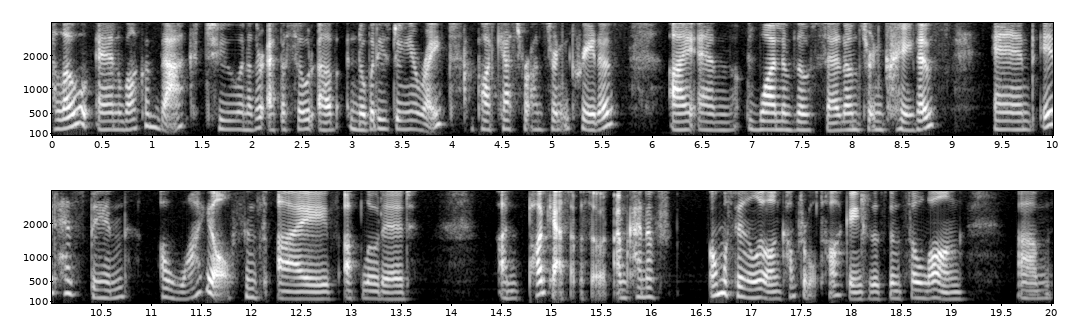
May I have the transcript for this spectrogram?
Hello, and welcome back to another episode of Nobody's Doing It Right, a podcast for uncertain creatives. I am one of those said uncertain creatives, and it has been a while since I've uploaded a podcast episode. I'm kind of almost feeling a little uncomfortable talking because it's been so long. Um,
